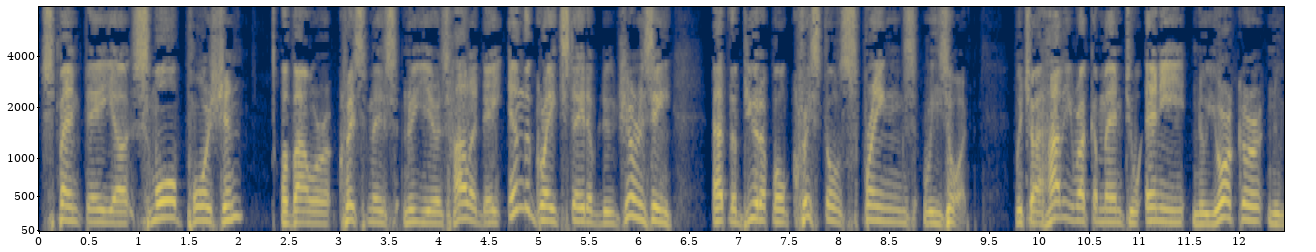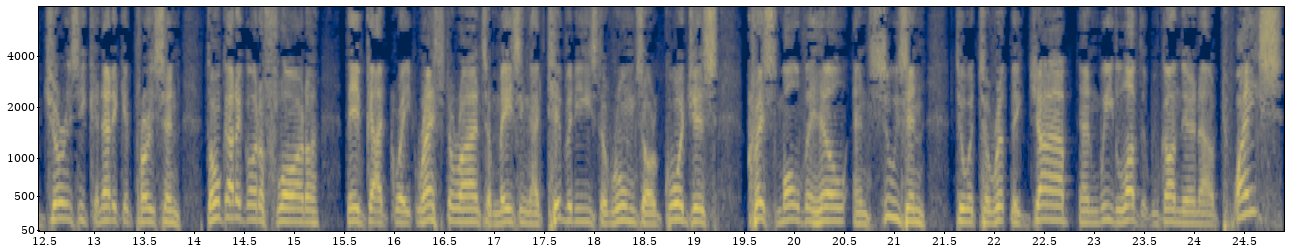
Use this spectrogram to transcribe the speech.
spent a uh, small portion of our Christmas, New Year's holiday in the great state of New Jersey at the beautiful Crystal Springs Resort, which I highly recommend to any New Yorker, New Jersey, Connecticut person. Don't got to go to Florida. They've got great restaurants, amazing activities. The rooms are gorgeous. Chris Mulvihill and Susan do a terrific job, and we loved it. We've gone there now twice.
